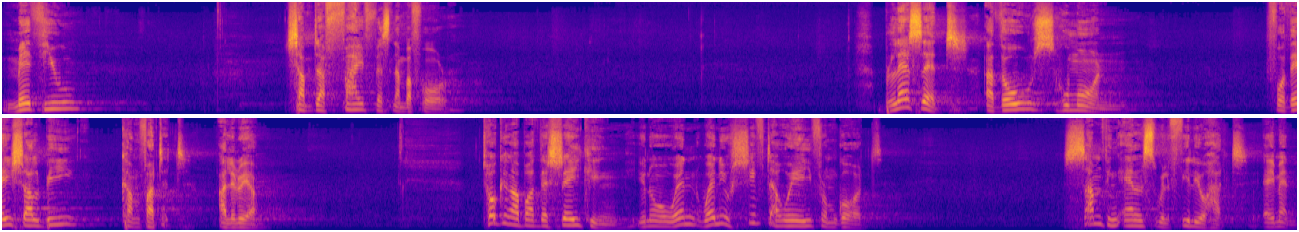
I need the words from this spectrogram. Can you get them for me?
Matthew chapter 5, verse number 4. Blessed are those who mourn, for they shall be comforted. Hallelujah. talking about the shaking, you know, when, when you shift away from God, something else will fill your heart. Amen.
